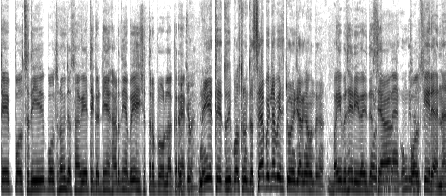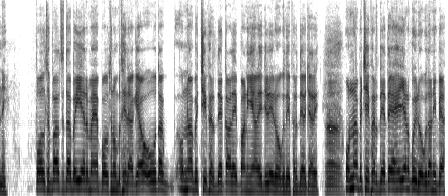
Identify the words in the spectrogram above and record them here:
ਤੇ ਪੁਲਿਸ ਦੀ ਪੁਲਿਸ ਨੂੰ ਵੀ ਦੱਸਾਂਗੇ ਇੱਥੇ ਗੱਡੀਆਂ ਖੜਦੀਆਂ ਬਈ ਅਸੀਂ ਛਤਰ ਪਰੋਲਾ ਕਰਿਆ ਕਰਾਂਗੇ। ਨਹੀਂ ਇੱਥੇ ਤੁਸੀਂ ਪੁਲਿਸ ਨੂੰ ਦੱਸਿਆ ਪਹਿਲਾਂ ਵੀ ਇੱਥੇ ਚੋਰੀਆਂ ਚਾਰੀਆਂ ਹੁੰਦੀਆਂ? ਬਈ ਬਥੇਰੀ ਵਾਰੀ ਦੱਸਿਆ। ਮੈਂ ਕਹੂੰਗੀ ਪੁਲਿਸ ਘੇਰਿਆ ਇਹਨਾਂ ਨੇ। ਪੁਲਿਸ ਪੁਲਿਸ ਦਾ ਬਈ ਯਾਰ ਮੈਂ ਪੁਲਿਸ ਨੂੰ ਬਥੇਰਾ ਗਿਆ ਉਹ ਤਾਂ ਉਹਨਾਂ ਪਿੱਛੇ ਫਿਰਦੇ ਆ ਕਾਲੇ ਪਾਣੀਆਂ ਵਾਲੇ ਜਿਹੜੇ ਰੋਕਦੇ ਫਿਰਦੇ ਆ ਵਿਚਾਰੇ। ਹਾਂ। ਉਹਨਾਂ ਪਿੱਛੇ ਫਿਰਦੇ ਆ ਤੇ ਇਹੋ ਜਿਹਾ ਨੂੰ ਕੋਈ ਰੋਕਦਾ ਨਹੀਂ ਪਿਆ।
